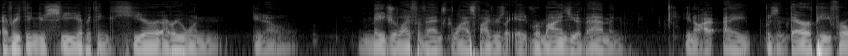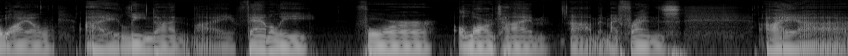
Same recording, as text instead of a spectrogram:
everything you see, everything you hear, everyone, you know, major life events in the last five years, like it reminds you of them. And, you know, I, I was in therapy for a while. I leaned on my family for a long time um, and my friends I uh,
